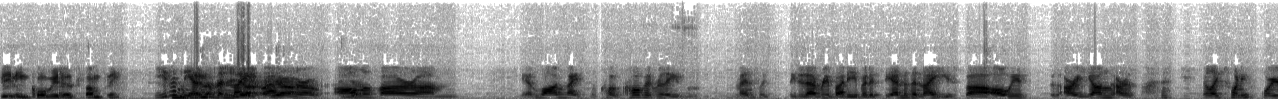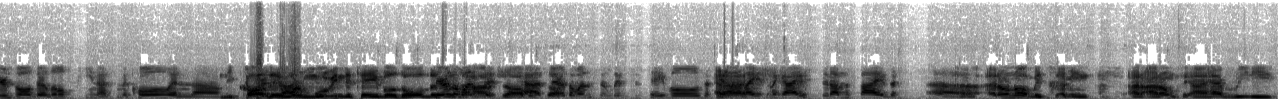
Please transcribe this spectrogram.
feeling COVID as something. Even the end Yeah, of the night yeah, after yeah, all yeah. of our um, long nights of COVID really mentally depleted everybody. But at the end of the night, you saw always our young, our they're like 24 years old. They're little peanuts, Nicole and um, Nicole, they were moving the tables, all the, They're the the ones hard that, job. yeah, they're the ones that lift the tables at the And end of the I- night, and the guys sit on the side. Uh, Uh, I don't know, but I mean, I, I don't think I have really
